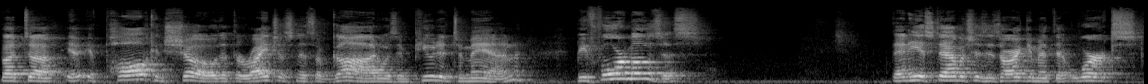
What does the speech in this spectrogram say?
But uh, if, if Paul can show that the righteousness of God was imputed to man before Moses, then he establishes his argument that works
